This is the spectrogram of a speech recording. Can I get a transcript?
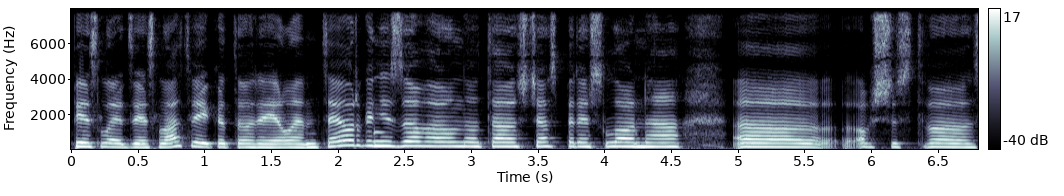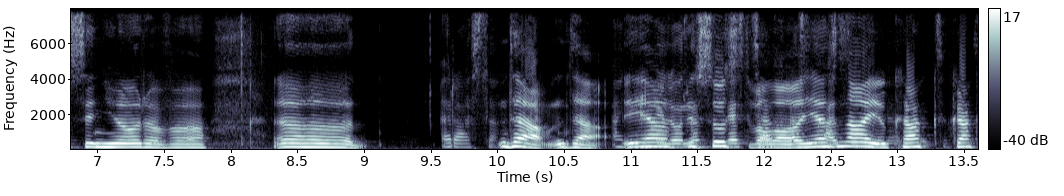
«Пieslēdzies Латвии», который ЛМТ организовал, но та сейчас перешло на э, общество сеньоров. Э, раса. Да, да. Они я присутствовала. Я знаю, как, как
